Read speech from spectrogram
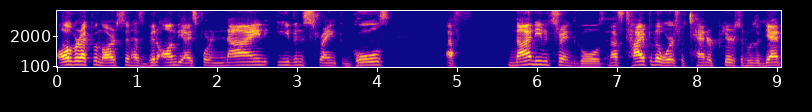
Oliver Ekman Larsson has been on the ice for nine even strength goals, nine even strength goals, and that's tied for the worst with Tanner Pearson, who's again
